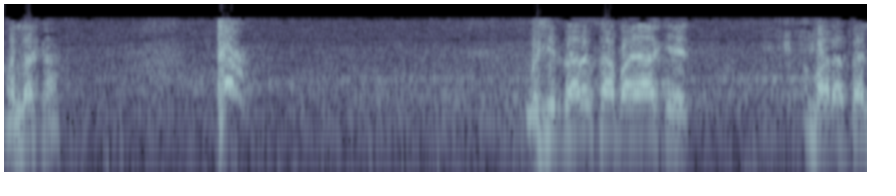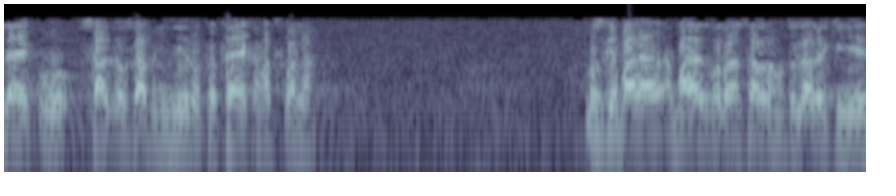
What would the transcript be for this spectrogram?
اللہ کا۔ بشیر طارق صاحب آیا کہ ہمارا پہلے ایک وہ ساگر صاحب انجینئر ہوتا تھا، ایک ہاتھ والا۔ تو اس کے ہمارے ہمارے مولانا صاحب رحمۃ اللہ علیہ کی یہ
